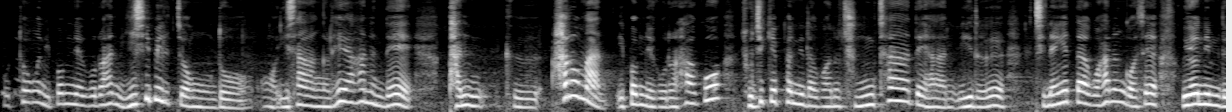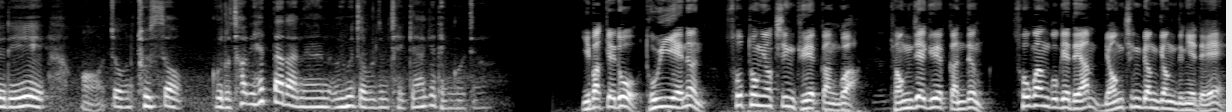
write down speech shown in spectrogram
보통은 입법 예고를 한 20일 정도 어, 이상을 해야 하는데 단 그 하루만 입법 예고를 하고 조직 개편이라고 하는 중차대한 일을 진행했다고 하는 것에 의원님들이 어, 좀 졸속 으로 처리했다라는 의문점을 좀 제기하게 된 거죠. 이 밖에도 도의회는 소통혁신기획관과 경제기획관 등 소관국에 대한 명칭 변경 등에 대해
